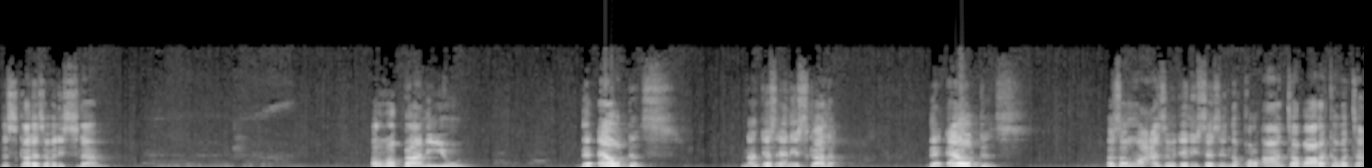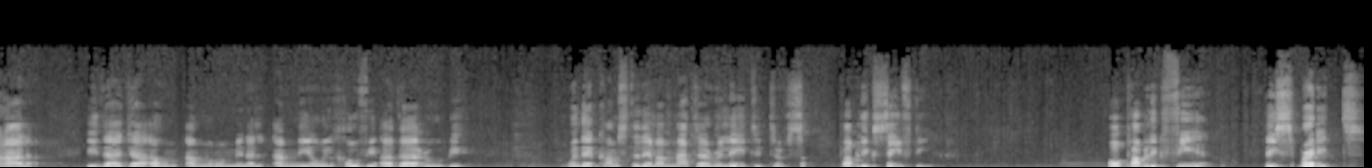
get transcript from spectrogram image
the scholars of Islam, Al-Rabbaniyun, the elders, not just any scholar, the elders. As Allah Azza wa Jalla says in the Quran, Tabaraka wa Ta'ala, إذا جاءهم أمر من الأمن أو الخوف أذاعوا به. When there comes to them a matter related to public safety or public fear, they spread it.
